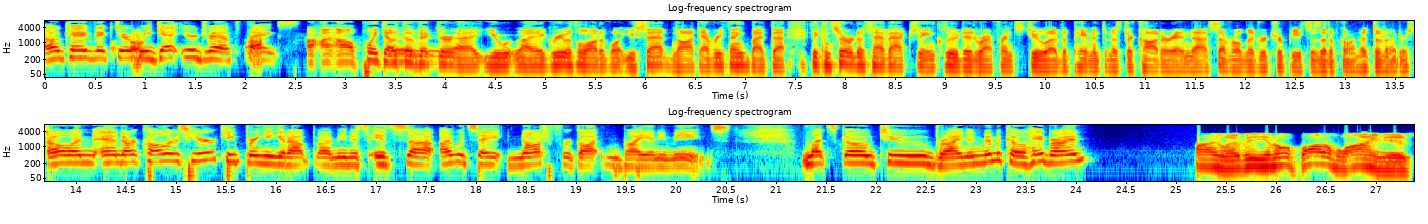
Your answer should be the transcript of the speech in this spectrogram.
Okay, Victor, Oh. we get your drift. Thanks. I, I'll point out, though, Uh, Victor, uh, you, I agree with a lot of what you said, not everything, but uh, the Conservatives have actually included reference to uh, the payment to Mr. Khadr in uh, several literature pieces that have gone out to voters. Oh, and and our callers here keep bringing it up. I mean, it's it's uh, I would say not forgotten by any means. Let's go to Brian and Mimico. Hey, Brian. Hi, Libby. You know, bottom line is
